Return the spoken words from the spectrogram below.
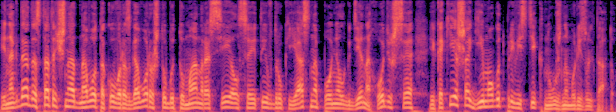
Иногда достаточно одного такого разговора, чтобы туман рассеялся, и ты вдруг ясно понял, где находишься и какие шаги могут привести к нужному результату.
